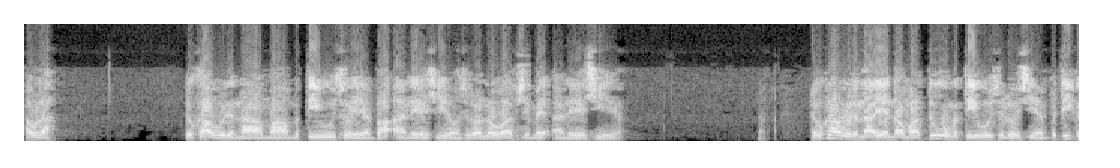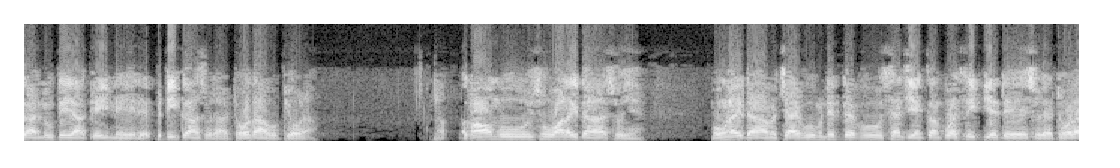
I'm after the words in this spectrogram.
ဟုတ်လားဒုက္ခဝေဒနာမှာမတည်ဘူးဆိုရင်ဘာအန္တရာယ်ရှိတုံးဆိုတော့လောဘဖြစ်မဲ့အန္တရာယ်ရှိတယ် ဒုက္ခဝေဒနာရဲ့နောက်မှာသူ့ကိုမတည်ဘူးဆိုလို့ရှိရင်ပဋိက္ခဏုတယကိန်းနေတဲ့ပဋိက္ခဆိုတာဒေါသကိုပြောတာနော်မကောင်းဘူးဆိုဝါလိုက်တာဆိုရင်မုန်းလိုက်တာမကြိုက်ဘူးမနစ်သက်ဘူးစန့်ကျင်ကန့်ကွက်စိတ်ပြက်တယ်ဆိုတဲ့ဒေါသ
